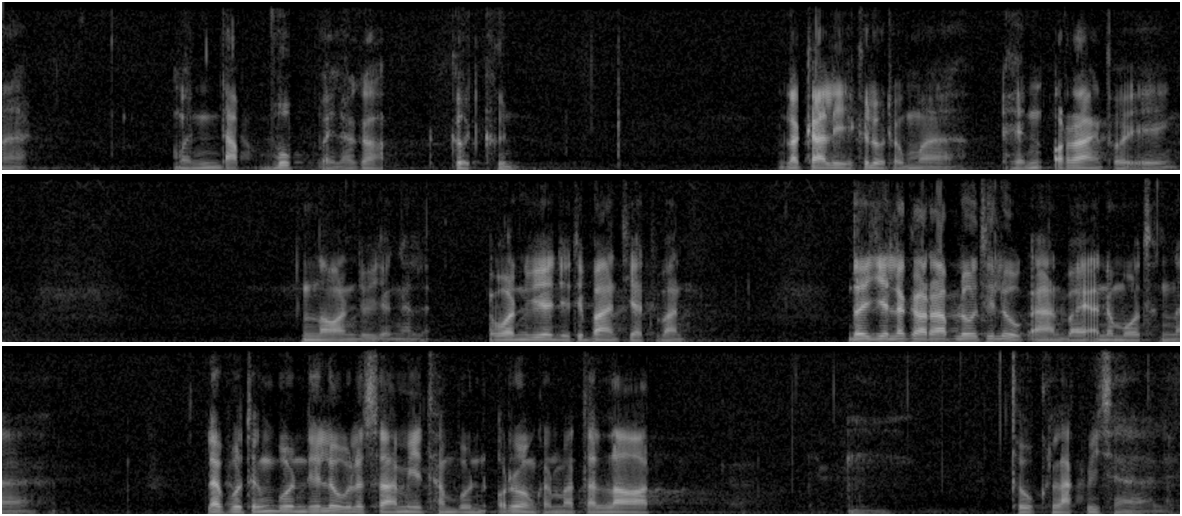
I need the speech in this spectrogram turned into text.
มาก เหมือนดับวุบไปแล้วก็เกิดขึ้น แล้วกาลีก็หลุดออกมาเห็นร่างตัวเอง นอนอยู่อย่างนั้นแหละวนเวียนอยู่ที่บ้านเจ็ดวัน ได้ยินแล้วก็รับรู้ที่ลูกอ่านใบอนุโมทนา และพูดถึงบุญที่ลูกและสามีทำบุญร่วมกันมาตลอด ถูกหลักวิชาเลย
